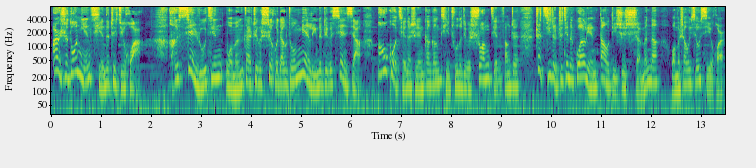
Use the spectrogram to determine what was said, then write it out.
二十多年前的这句话。和现如今我们在这个社会当中面临的这个现象，包括前段时间刚刚提出的这个双减的方针，这几者之间的关联到底是什么呢？我们稍微休息一会儿，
